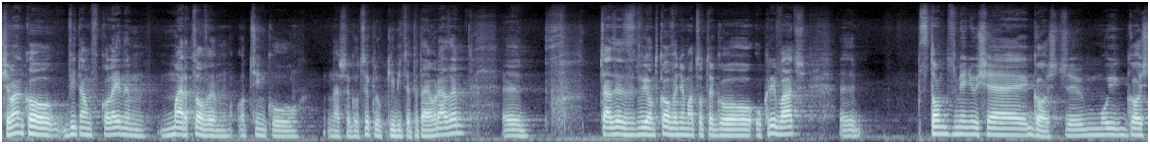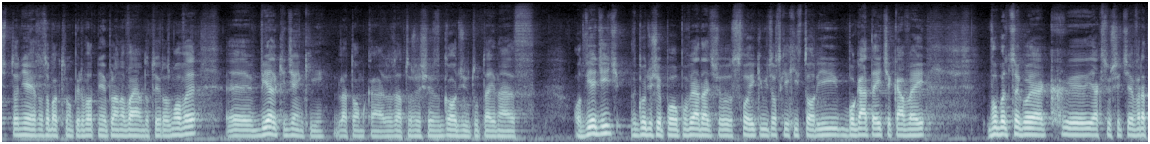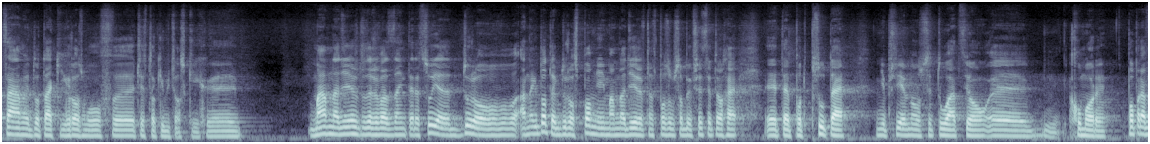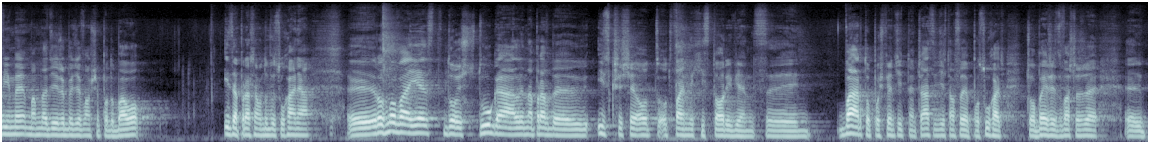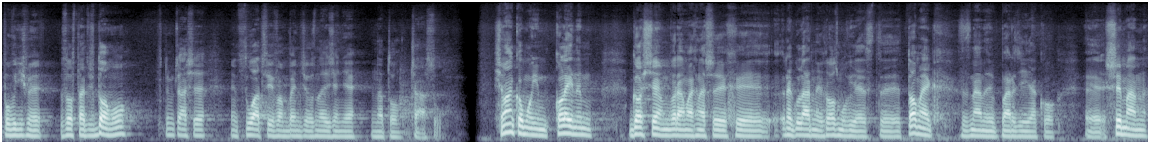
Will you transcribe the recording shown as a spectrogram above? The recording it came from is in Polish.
Siemanko, witam w kolejnym marcowym odcinku naszego cyklu Kibice Pytają Razem. Y, Czas jest wyjątkowy, nie ma co tego ukrywać. Y, Stąd zmienił się gość. Y, Mój gość to nie jest osoba, którą pierwotnie planowałem do tej rozmowy. Wielkie dzięki dla Tomka za to, że się zgodził tutaj nas odwiedzić. Zgodził się poopowiadać o swojej kibicowskiej historii, bogatej, ciekawej. Wobec czego, jak, jak słyszycie, wracamy do takich rozmów y, czysto kibicowskich. Y, Mam nadzieję, że to też Was zainteresuje. Dużo anegdotek, dużo wspomnień. Mam nadzieję, że w ten sposób sobie wszyscy trochę y, te podpsute, nieprzyjemną sytuacją y, humory poprawimy. Mam nadzieję, że będzie Wam się podobało. I zapraszam do wysłuchania. Y, Rozmowa jest dość długa, ale naprawdę iskrzy się od, od fajnych historii, więc y, warto poświęcić ten czas i gdzieś tam sobie posłuchać czy obejrzeć, zwłaszcza, że y, powinniśmy zostać w domu w tym czasie, więc łatwiej Wam będzie o znalezienie na to czasu. Siemanko, moim kolejnym gościem w ramach naszych y, regularnych rozmów jest y, Tomek, znany bardziej jako y, Szyman.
